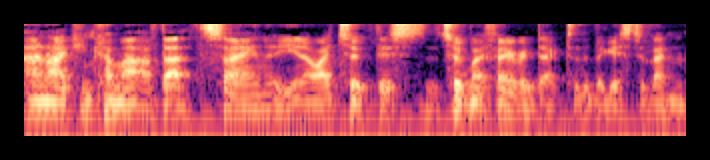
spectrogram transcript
and I can come out of that saying that you know I took this took my favorite deck to the biggest event,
